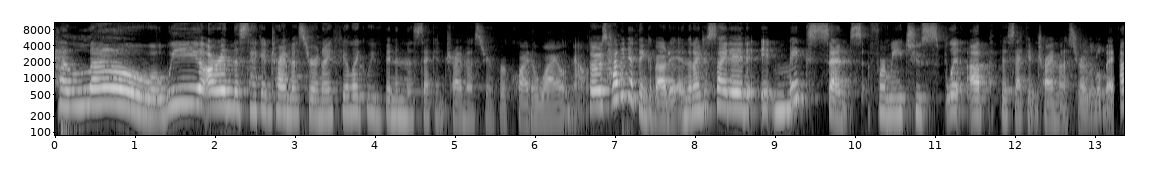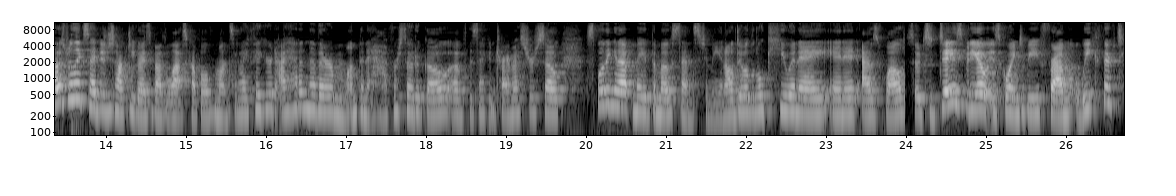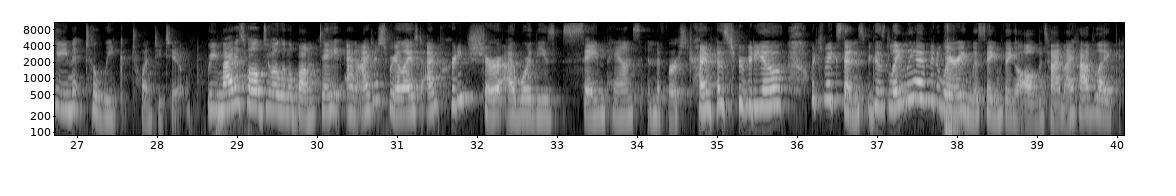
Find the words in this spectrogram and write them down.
Hello! We are in the second trimester and I feel like we've been in the second trimester for quite a while now. So I was having to think about it and then I decided it makes sense for me to split up the second trimester a little bit. I was really excited to talk to you guys about the last couple of months and I figured I had another month and a half or so to go of the second trimester so splitting it up made the most sense to me and I'll do a little Q&A in it as well. So today's video is going to be from week 13 to week 22. We might as well do a little bump date and I just realized I'm pretty sure I wore these same pants in the first trimester video, which makes sense because lately I've been wearing the same thing all the time. I have like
